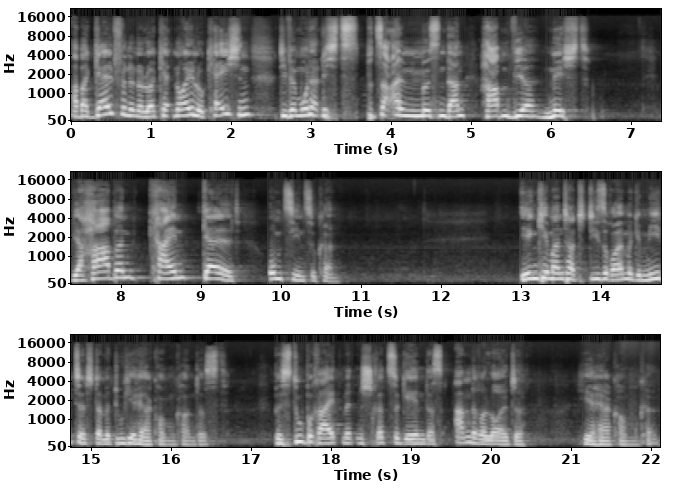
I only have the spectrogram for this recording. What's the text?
aber Geld für eine neue Location, die wir monatlich bezahlen müssen, dann haben wir nicht. Wir haben kein Geld, umziehen zu können. Irgendjemand hat diese Räume gemietet, damit du hierher kommen konntest. Bist du bereit, mit einem Schritt zu gehen, dass andere Leute hierher kommen können?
